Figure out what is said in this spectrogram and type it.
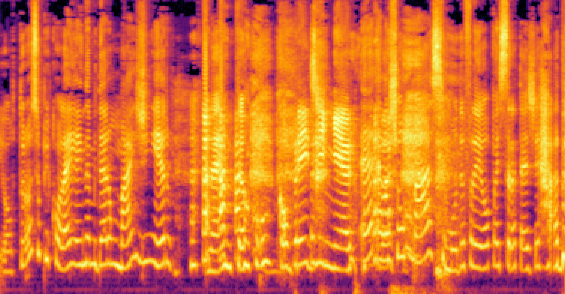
eu trouxe o picolé e ainda me deram mais dinheiro, né? Então. Comprei dinheiro. É, ela achou o máximo. Eu falei, opa, estratégia errada.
